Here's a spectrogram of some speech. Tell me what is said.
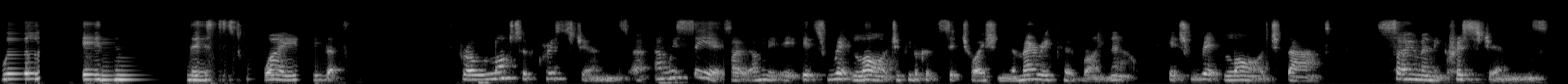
willing in this way that for a lot of Christians, uh, and we see it, so, I mean, it, it's writ large. If you look at the situation in America right now, it's writ large that so many Christians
